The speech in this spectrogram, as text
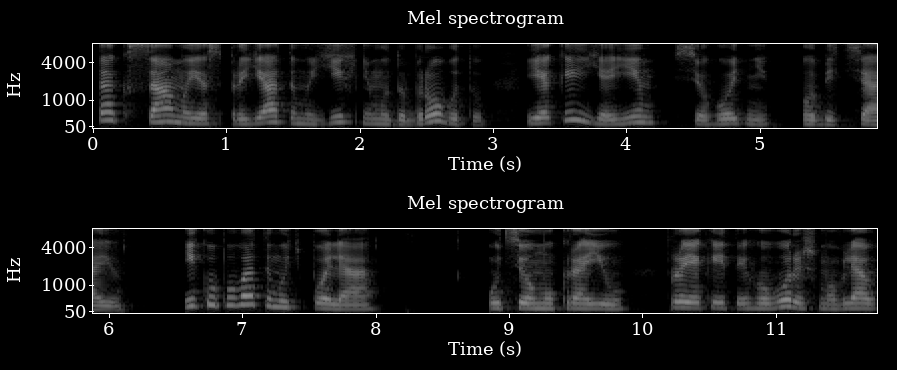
так само я сприятиму їхньому добробуту, який я їм сьогодні обіцяю. І купуватимуть поля у цьому краю, про який ти говориш, мовляв,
